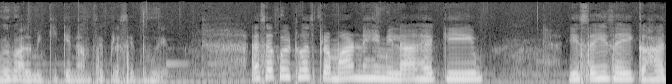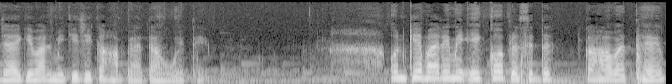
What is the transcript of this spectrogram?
वे वाल्मीकि के नाम से प्रसिद्ध हुए। ऐसा कोई ठोस प्रमाण नहीं मिला है कि ये सही सही कहा जाए कि वाल्मीकि जी कहाँ पैदा हुए थे। उनके बारे में एक और प्रसिद्ध कहावत है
